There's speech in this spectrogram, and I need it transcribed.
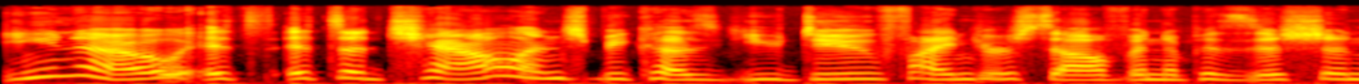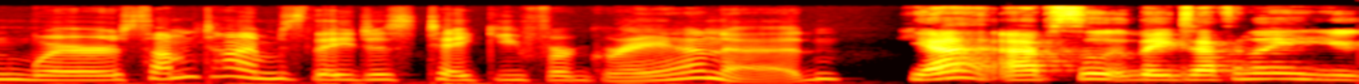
you know it's it's a challenge because you do find yourself in a position where sometimes they just take you for granted yeah absolutely definitely you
